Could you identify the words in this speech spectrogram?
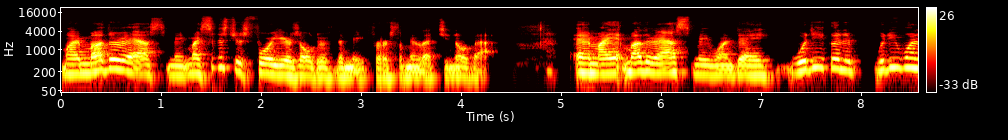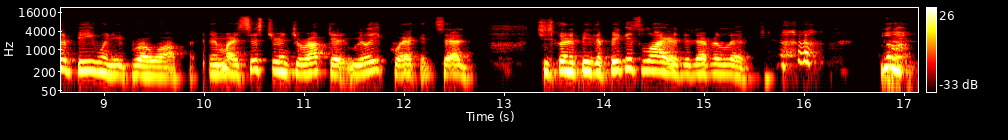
my mother asked me, my sister's four years older than me, first, let me let you know that. And my mother asked me one day, "What are you going to what do you want to be when you grow up?" And my sister interrupted really quick and said, "She's going to be the biggest liar that ever lived."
